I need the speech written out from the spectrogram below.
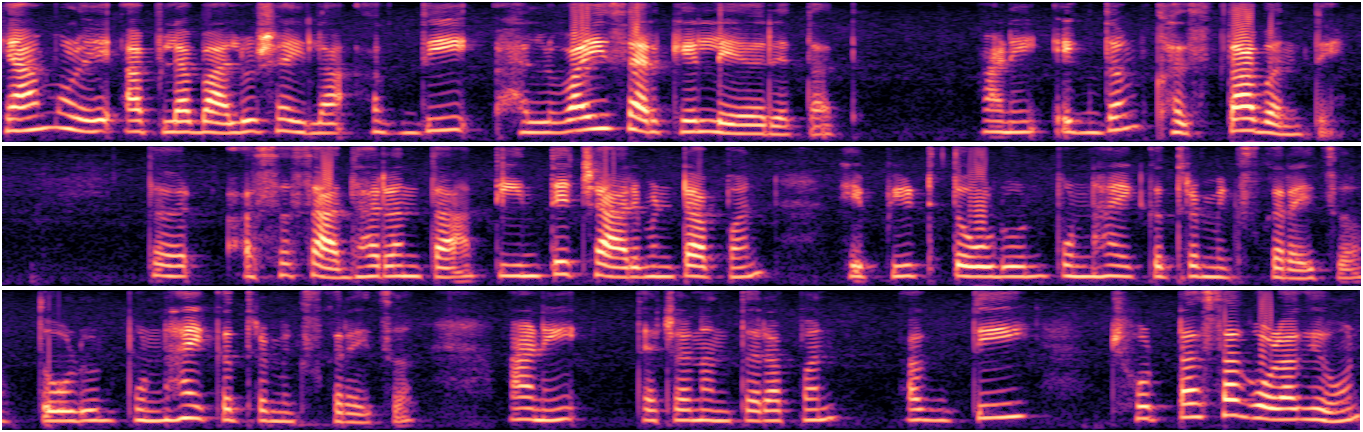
ह्यामुळे आपल्या बालुशाहीला अगदी हलवाईसारखे लेअर येतात आणि एकदम खस्ता बनते. तर असं साधारणतः तीन ते चार मिनटं आपण हे पीठ तोडून पुन्हा एकत्र मिक्स करायचं तोडून पुन्हा एकत्र मिक्स करायचं आणि त्याच्यानंतर आपण अगदी छोटासा गोळा घेऊन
